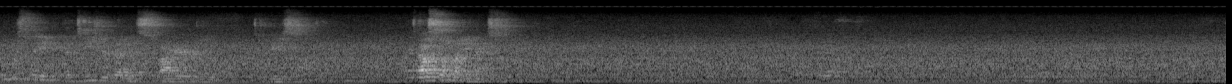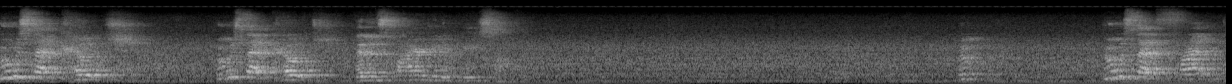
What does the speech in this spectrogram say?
Who was the, the teacher that inspired you to be something? Tell somebody next to you. Who was that coach? Who was that coach that inspired you to be something? Who, who was that friend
